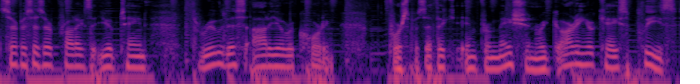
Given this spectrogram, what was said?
services, or products that you obtain through this audio recording. For specific information regarding your case, please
